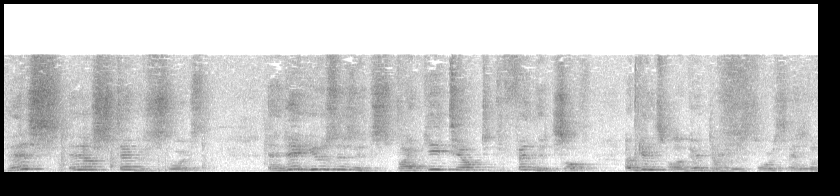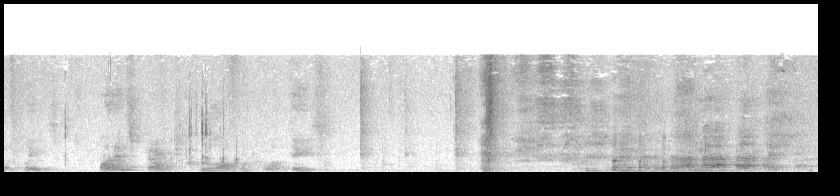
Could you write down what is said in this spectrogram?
This is a Stegosaurus, and it uses its spiky tail to defend itself against other dinosaurs and the plates on its back to cool off on hot days.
